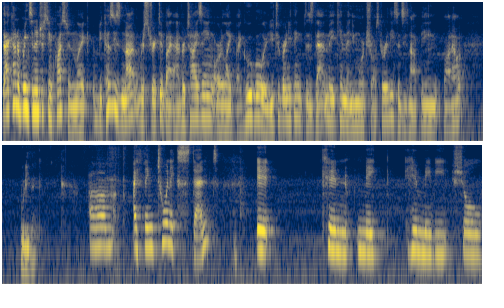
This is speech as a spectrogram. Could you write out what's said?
that kind of brings an interesting question. Like, because he's not restricted by advertising or like by Google or YouTube or anything, does that make him any more trustworthy since he's not being bought out? What do you think? Um, I think to an extent, it can make him maybe show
